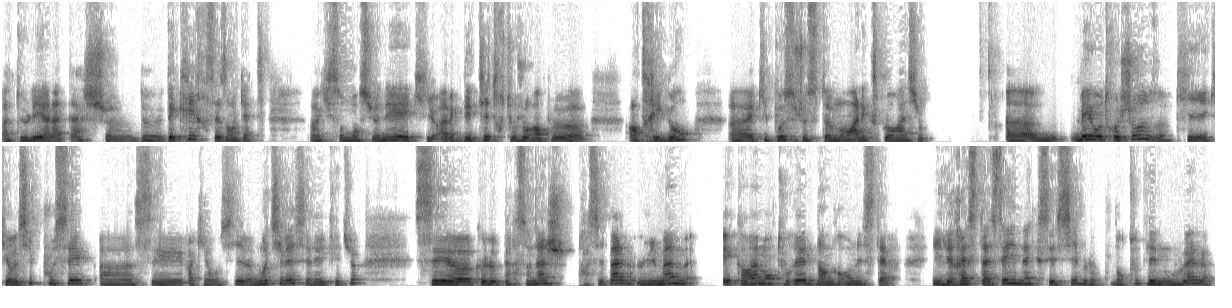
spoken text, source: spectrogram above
attelées à la tâche de d'écrire ces enquêtes qui sont mentionnées et qui, avec des titres toujours un peu intrigants qui poussent justement à l'exploration. Euh, mais autre chose qui, a aussi poussé, euh, qui a aussi motivé ces réécritures, c'est euh, que le personnage principal lui-même est quand même entouré d'un grand mystère. Il reste assez inaccessible dans toutes les nouvelles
